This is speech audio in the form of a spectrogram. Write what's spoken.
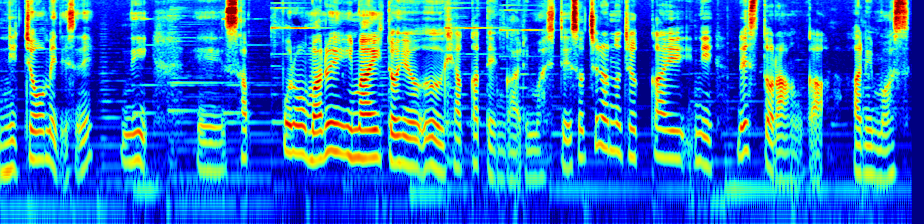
2丁目ですねに、えー、札幌丸い今井という百貨店がありましてそちらの10階にレストランがあります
